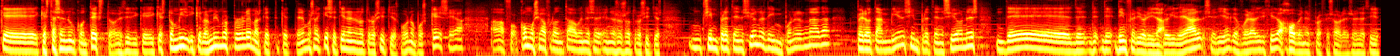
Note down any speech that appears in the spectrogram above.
que, que estás en un contexto, es decir, y que, y que, esto, y que los mismos problemas que, que, tenemos aquí se tienen en otros sitios. Bueno, pues ¿qué se ¿cómo se ha afrontado en, esos otros sitios? Sin pretensiones de imponer nada, pero también sin pretensiones de, inferioridad. Lo ideal sería que fuera dirigido a jóvenes profesores, es decir,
